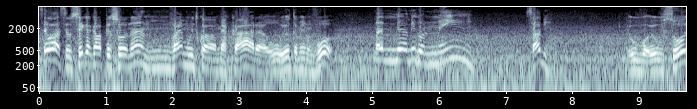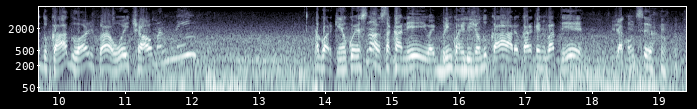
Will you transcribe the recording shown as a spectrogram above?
Sei lá, se eu sei que aquela pessoa né, não vai muito com a minha cara, ou eu também não vou, mas meu amigo, eu nem. Sabe? Eu, eu sou educado, lógico, ah, oi, tchau, mas nem. Agora, quem eu conheço, não, eu sacaneio, aí brinco a religião do cara, o cara quer me bater. Já aconteceu.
